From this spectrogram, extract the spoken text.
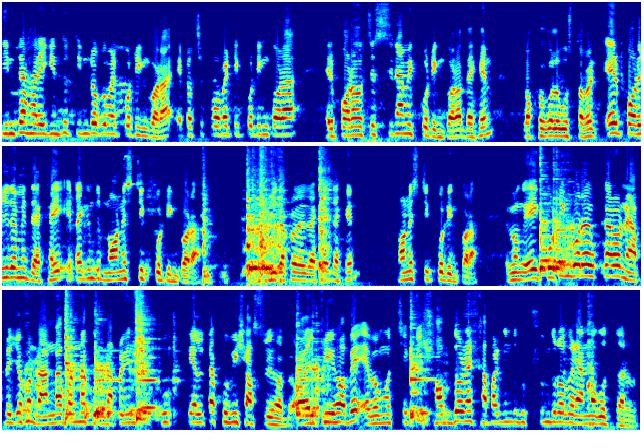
তিনটা হাড়ি কিন্তু তিন রকমের কোটিং করা। এটা হচ্ছে ক্রোমেটিক কোটিং করা, এরপরে হচ্ছে সিরামিক কোটিং করা, দেখেন লক্ষ্য করলে বুঝতে পারবেন। এরপরে যদি আমি দেখাই, এটা কিন্তু নন স্টিক কোটিং করা যদি আপনাদের দেখাই, দেখেন নন স্টিক কোটিং করা। এবং এই কোটিং করার কারণে আপনি যখন রান্না বান্না করবেন, আপনার কিন্তু খুব তেলটা খুবই সাশ্রয়ী হবে অয়েল ফ্রি হবে এবং হচ্ছে কি সব ধরনের খাবার কিন্তু খুব সুন্দরভাবে রান্না করতে পারবেন।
